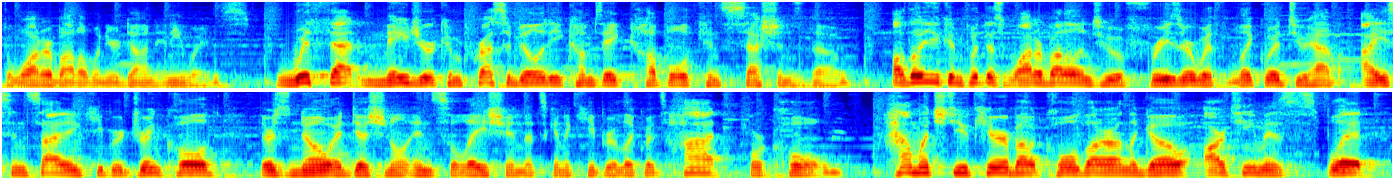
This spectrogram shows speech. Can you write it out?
the water bottle when you're done anyways. With that major compressibility comes a couple concessions though. Although you can put this water bottle into a freezer with liquid to have ice inside and keep your drink cold, there's no additional insulation that's gonna keep your liquids hot or cold. How much do you care about cold water on the go? Our team is split.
